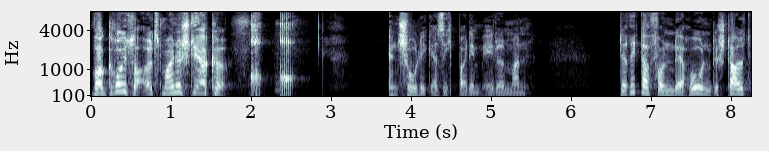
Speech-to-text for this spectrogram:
war größer als meine Stärke. Entschuldigt er sich bei dem Edelmann. Der Ritter von der hohen Gestalt,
